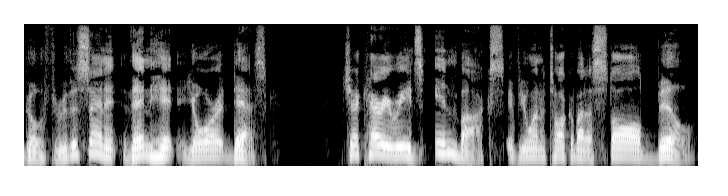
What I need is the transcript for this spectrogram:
go through the Senate, then hit your desk. Check Harry Reid's inbox if you want to talk about a stalled bill.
